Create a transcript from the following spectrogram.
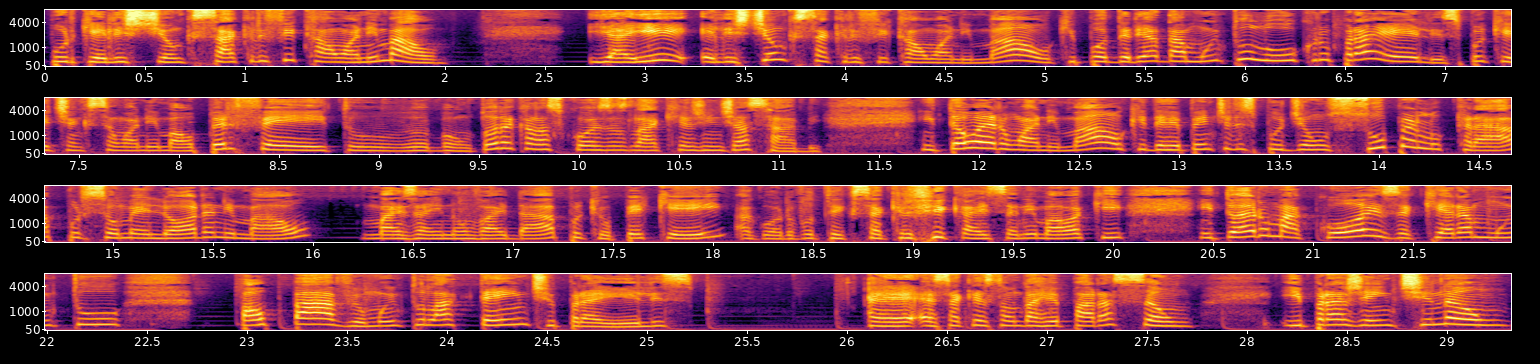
porque eles tinham que sacrificar um animal. E aí eles tinham que sacrificar um animal que poderia dar muito lucro para eles, porque tinha que ser um animal perfeito, bom, todas aquelas coisas lá que a gente já sabe. Então era um animal que de repente eles podiam super lucrar por ser o melhor animal, mas aí não vai dar porque eu pequei, agora eu vou ter que sacrificar esse animal aqui. Então era uma coisa que era muito palpável, muito latente para eles. É, essa questão da reparação. E para a gente não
